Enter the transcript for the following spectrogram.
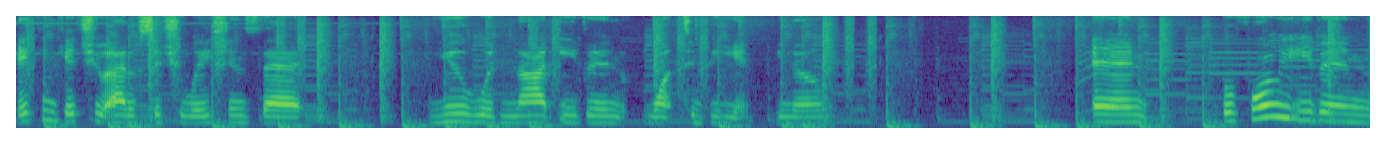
it can get you out of situations that you would not even want to be in, you know? And before we even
